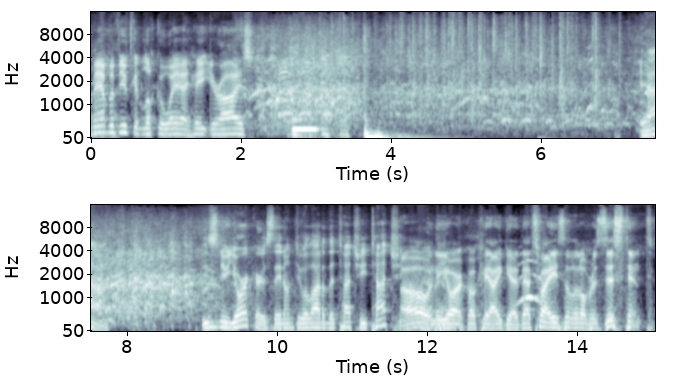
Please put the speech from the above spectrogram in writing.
Ma'am, if you could look away, I hate your eyes. Yeah. These New Yorkers, they don't do a lot of the touchy touchy. Oh, New York. Okay, I get. it. That's why he's a little resistant.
